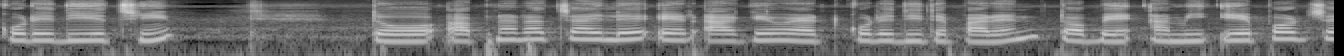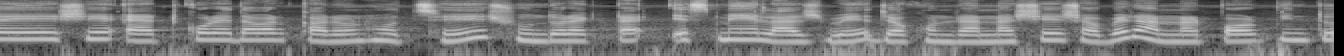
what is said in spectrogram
করে দিয়েছি। তো আপনারা চাইলে এর আগেও অ্যাড করে দিতে পারেন। তবে আমি এ পর্যায়ে এসে অ্যাড করে দেওয়ার কারণ হচ্ছে, সুন্দর একটা স্মেল আসবে। যখন রান্না শেষ হবে, রান্নার পর কিন্তু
